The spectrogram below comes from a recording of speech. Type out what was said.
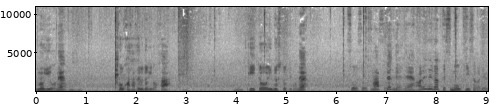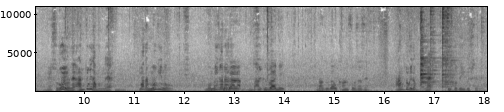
麦をね透過させる時のさピートをいぶす時もねそうそうそうそう。回ってんだよね。あれでだってスモーキーさが出るよね、すごいよね。あの時だもんねまだ麦のもみ殻が麦芽に麦芽を乾燥させん。あの時だもんね。ピートでいぶしてるのって。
